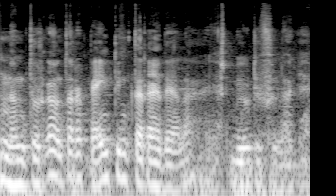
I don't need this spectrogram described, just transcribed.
ನಮ್ಮ ದುರ್ಗ ಒಂಥರ ಪೇಂಟಿಂಗ್ ಥರ ಇದೆ ಅಲ್ಲ? ಎಷ್ಟು ಬ್ಯೂಟಿಫುಲ್ ಆಗಿ.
